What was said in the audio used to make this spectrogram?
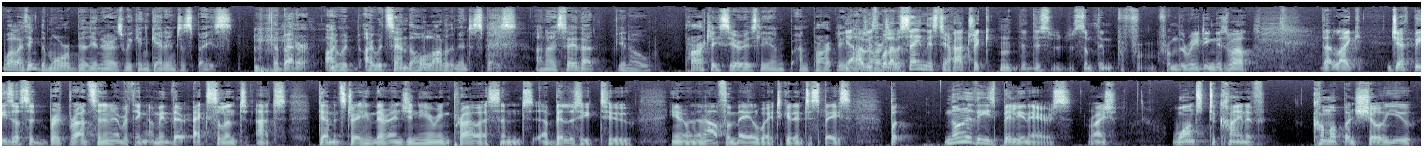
Well, I think the more billionaires we can get into space, the better. I would I would send the whole lot of them into space. And I say that, you know, partly seriously and, and partly Yeah, I was. Well, I was saying this to Yeah. Patrick. This was something from the reading as well. That like Jeff Bezos and Brett Branson and everything. I mean, they're excellent at demonstrating their engineering prowess and ability to, you know, in an alpha male way to get into space. But none of these billionaires, right, want to kind of come up and show you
